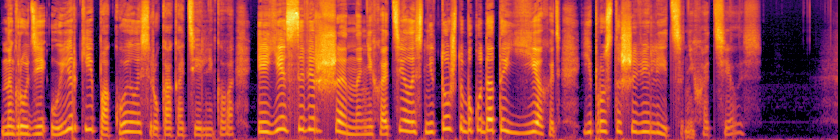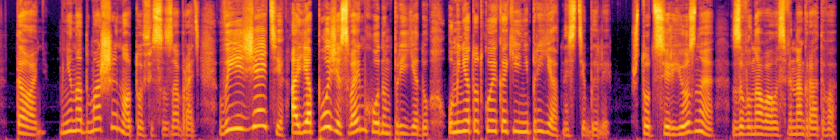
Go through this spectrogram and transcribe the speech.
На груди у Ирки покоилась рука Котельникова. И ей совершенно не хотелось не то чтобы куда-то ехать, ей просто шевелиться не хотелось. «Тань, мне надо машину от офиса забрать. Выезжайте, а я позже своим ходом приеду. У меня тут кое-какие неприятности были». «Что-то серьезное?» – заволновалась Виноградова.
